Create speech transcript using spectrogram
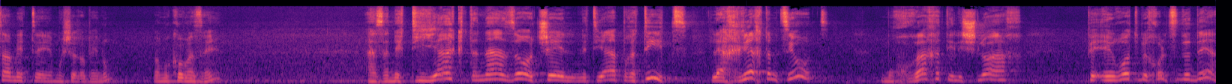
שם את uh, משה רבנו, במקום הזה. אז הנטייה הקטנה הזאת של נטייה פרטית להכריח את המציאות, מוכרחת היא לשלוח פארות בכל צדדיה.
